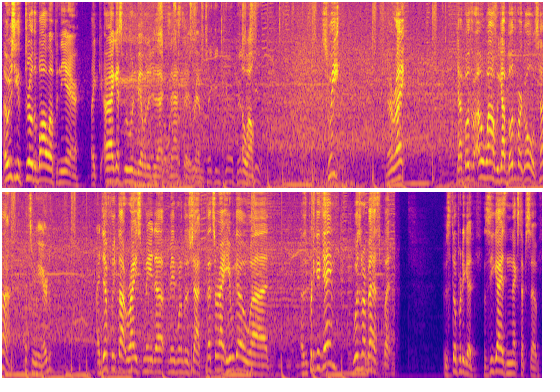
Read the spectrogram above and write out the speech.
I wish you could throw the ball up in the air. Like, I guess we wouldn't be able to do that because it has to rim. Pistons taking care of Oh, well. Sweet. All right. Got both of our, oh wow, we got both of our goals, huh? That's weird. I definitely thought Rice made uh, made one of those shots. That's all right. Here we go. Uh, that was a pretty good game. It wasn't our best, but it was still pretty good. I'll see you guys in the next episode.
